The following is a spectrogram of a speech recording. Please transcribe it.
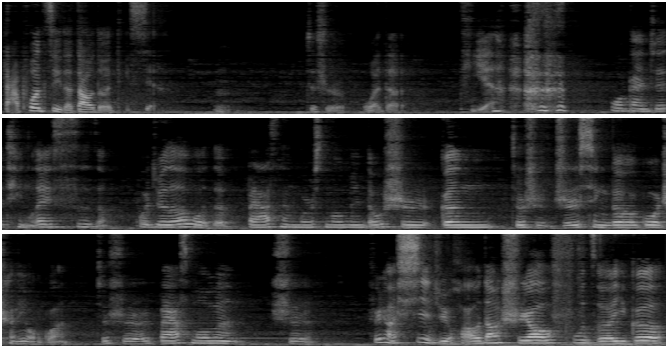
打破自己的道德底线。嗯，这是我的体验。我感觉挺类似的。我觉得我的 best and worst moment 都是跟就是执行的过程有关。就是 best moment 是。非常戏剧化。我当时要负责一个，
